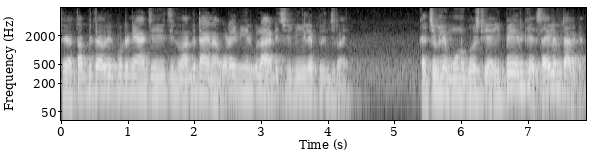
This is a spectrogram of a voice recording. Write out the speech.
சரி தப்பி தவறி கூட்டணி ஆச்சு ஈச்சின்னு வந்துட்டாங்கன்னா கூட இவங்களுக்குள்ளே அடித்து இவங்களே பிரிஞ்சிடுவாங்க கட்சிக்குள்ளே மூணு கோஷ்டியாக இப்போயே இருக்குது சைலண்ட்டாக இருக்குது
